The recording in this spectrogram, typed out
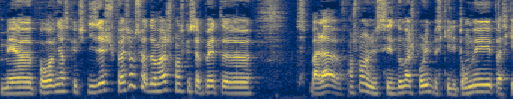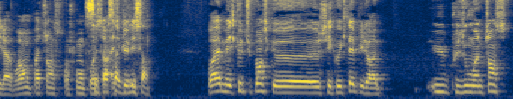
Mais euh, pour revenir à ce que tu disais, je suis pas sûr que ce soit dommage. Je pense que ça peut être. euh, Bah là, franchement, c'est dommage pour lui parce qu'il est tombé, parce qu'il a vraiment pas de chance. Franchement, pour ça. ça que est-ce- ça. Ouais, mais est-ce que tu penses que chez Quickstep, il aurait eu plus ou moins de chance?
